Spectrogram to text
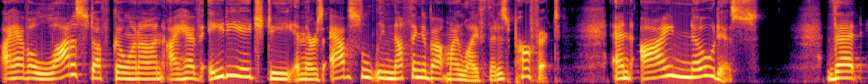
I have a lot of stuff going on. I have ADHD, and there's absolutely nothing about my life that is perfect. And I notice that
